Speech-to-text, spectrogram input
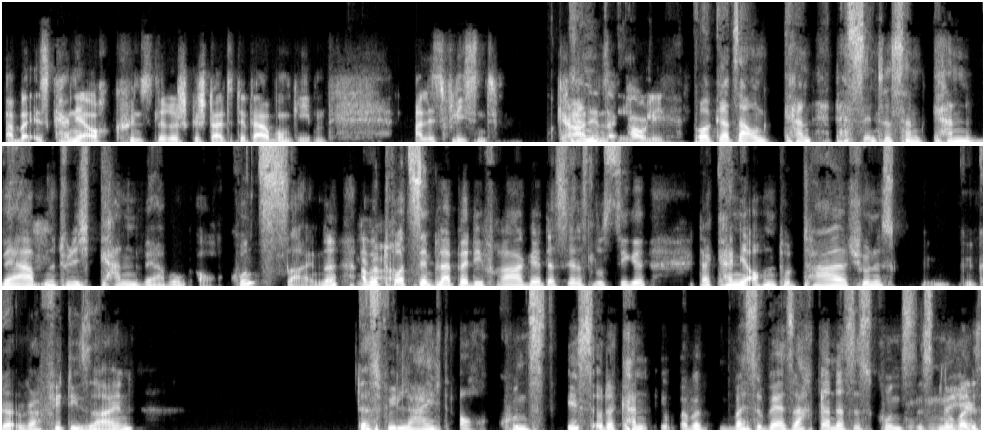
aber es kann ja auch künstlerisch gestaltete Werbung geben. Alles fließend. Gerade in St. Pauli. Ich wollte gerade sagen, und kann, das ist interessant, kann Werbung, natürlich kann Werbung auch Kunst sein, ne? Aber trotzdem bleibt ja die Frage, das ist ja das Lustige, da kann ja auch ein total schönes Graffiti sein, das vielleicht auch Kunst ist oder kann, aber weißt du, wer sagt dann, dass es Kunst ist? Nur nee, weil es,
